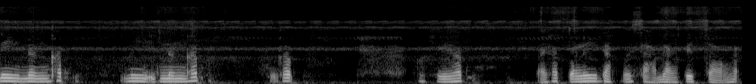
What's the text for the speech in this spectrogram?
นี่หนึ่งครับ นี่อีกหนึ่งครับ ครับ โอเคครับ ไปครับตรงนี้ดักไว้สามหลังติดสองอะ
